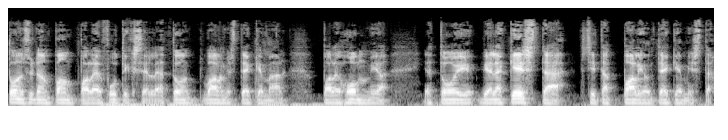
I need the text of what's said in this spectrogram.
ton sydän pamppailee futikselle ja ton valmis tekemään paljon hommia ja toi vielä kestää sitä paljon tekemistä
